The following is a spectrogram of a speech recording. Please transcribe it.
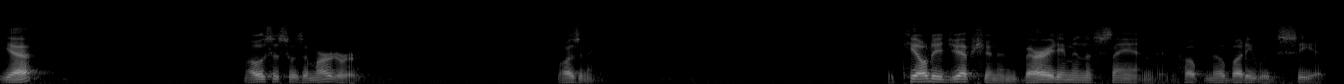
Yet, Moses was a murderer, wasn't he? Killed the Egyptian and buried him in the sand and hoped nobody would see it.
